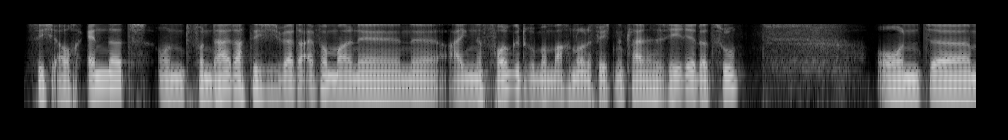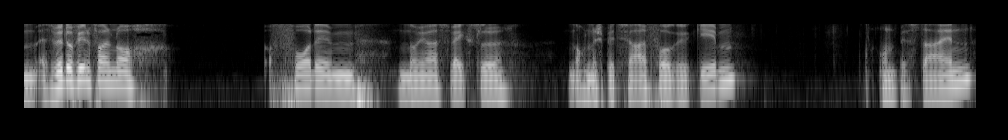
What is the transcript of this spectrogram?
sich auch ändert. Und von daher dachte ich, ich werde einfach mal eine, eine eigene Folge drüber machen oder vielleicht eine kleine Serie dazu. Und ähm, es wird auf jeden Fall noch vor dem Neujahrswechsel noch eine Spezialfolge geben. Und bis dahin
